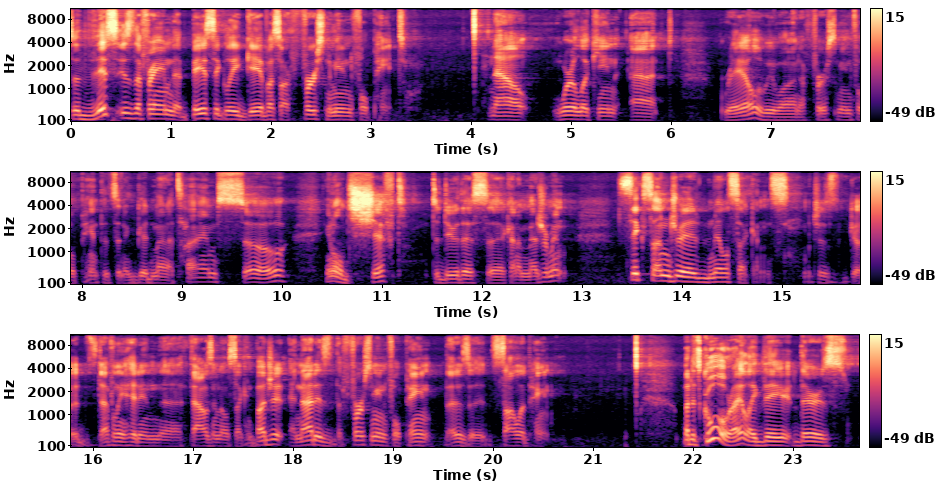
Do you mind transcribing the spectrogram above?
So this is the frame that basically gave us our first meaningful paint. Now, we're looking at Rail. We want a first meaningful paint that's in a good amount of time. So you can hold Shift to do this uh, kind of measurement. 600 milliseconds, which is good. It's definitely hitting the 1,000 millisecond budget. And that is the first meaningful paint. That is a solid paint. But it's cool, right? Like they, there's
